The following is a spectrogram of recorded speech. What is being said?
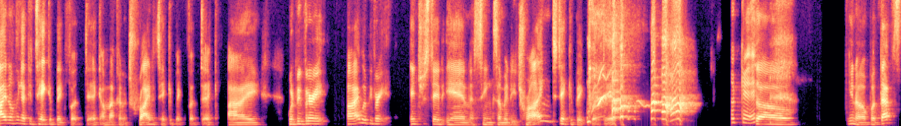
I don't think I could take a Bigfoot dick. I'm not going to try to take a Bigfoot dick. I would be very. I would be very interested in seeing somebody trying to take a Bigfoot dick. okay. so, you know, but that's.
